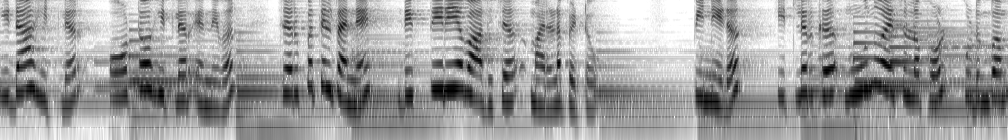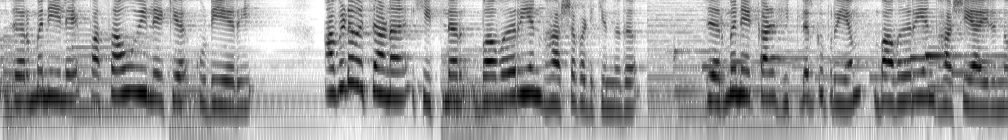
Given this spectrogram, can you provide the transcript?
Ida Hitler Otto Hitler എന്നിവർ ചെറുപ്പത്തിൽ തന്നെ ഡിഫ്തീരിയ ബാധിച്ച് മരണപ്പെട്ടു. പിന്നീട് ഹിറ്റ്ലർക്ക് മൂന്ന് വയസ്സുള്ളപ്പോൾ കുടുംബം ജർമ്മനിയിലെ പസാവുവിലേക്ക് കുടിയേറി. അവിടെ വച്ചാണ് ഹിറ്റ്ലർ ബവേറിയൻ ഭാഷ പഠിക്കുന്നത്. ജർമ്മനേക്കാൾ ഹിറ്റ്ലർക്ക് പ്രിയം ബവേറിയൻ ഭാഷയായിരുന്നു.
